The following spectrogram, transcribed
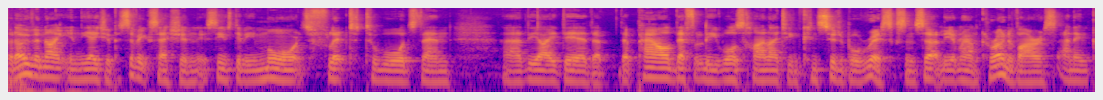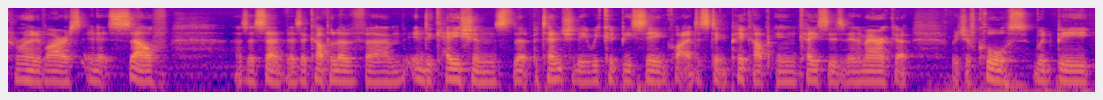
But overnight in the Asia Pacific session, it seems to be more. It's flipped towards then uh, the idea that, that Powell definitely was highlighting considerable risks, and certainly around coronavirus and in coronavirus in itself. As I said, there's a couple of um, indications that potentially we could be seeing quite a distinct pickup in cases in America, which of course would be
